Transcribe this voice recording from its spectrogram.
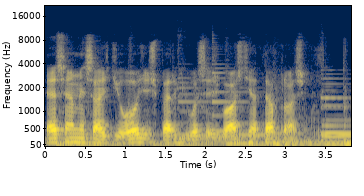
Essa é a mensagem de hoje, espero que vocês gostem e até a próxima.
